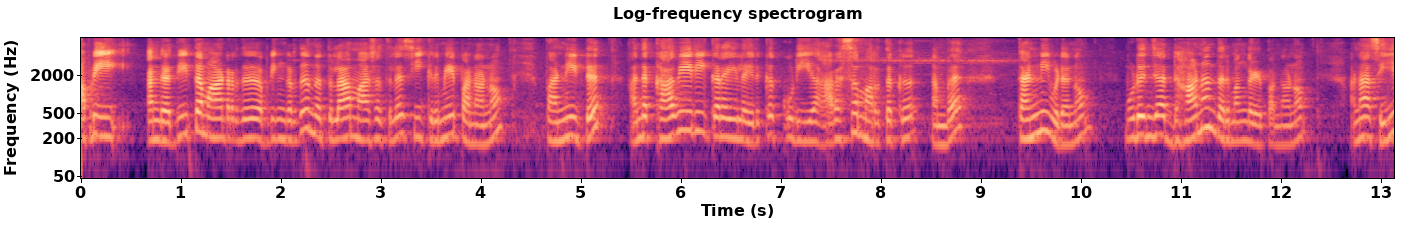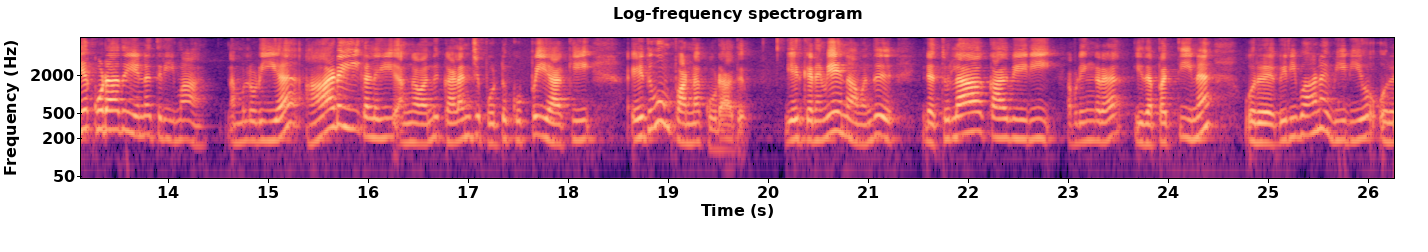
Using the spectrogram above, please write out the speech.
அப்படி அந்த தீர்த்தம் ஆடுறது அப்படிங்கிறது அந்த துலா மாதத்தில் சீக்கிரமே பண்ணணும். பண்ணிவிட்டு அந்த காவேரி கரையில் இருக்கக்கூடிய அரச மரத்துக்கு நம்ம தண்ணி விடணும். முடிஞ்சால் தான தர்மங்கள் பண்ணணும். ஆனால் செய்யக்கூடாது என்ன தெரியுமா? நம்மளுடைய ஆடைகளை அங்கே வந்து களைஞ்சு போட்டு குப்பையாக்கி எதுவும் பண்ணக்கூடாது. ஏற்கனவே நான் வந்து இந்த துலா காவேரி அப்படிங்கிற இதை பற்றின ஒரு விரிவான வீடியோ ஒரு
